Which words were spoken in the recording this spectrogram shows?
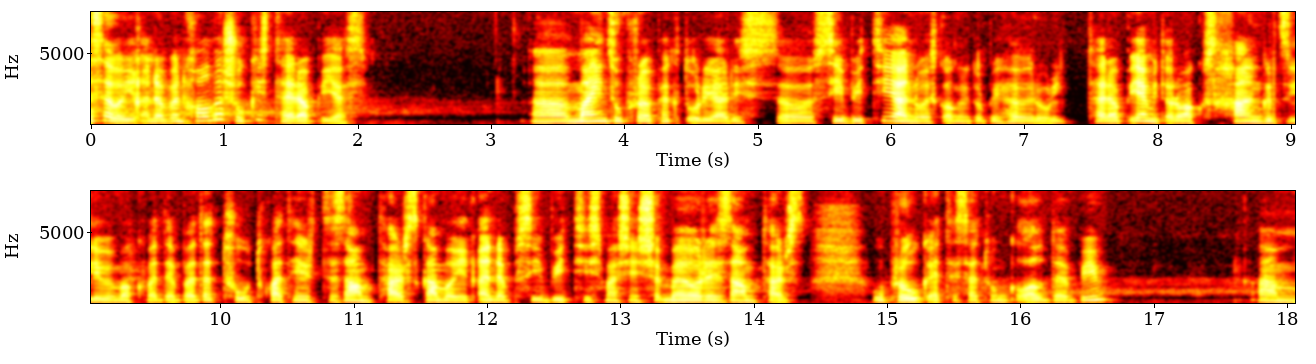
ასევე იყენებენ ხოლმე შუქის თერაპიას. მაინც უფრო ეფექტური არის CBT, ანუ ეს კოგნიტურ-ბიჰევიორული თერაპია, იმიტომ რომ აქვს ხანგრძლივი მოქმედება და თუ თქვათ ერთ ზამთარს გამოიყენებ CBT-ს, მაშინ მეორე ზამთარს უფრო უკეთესად უმკლავდები ამ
